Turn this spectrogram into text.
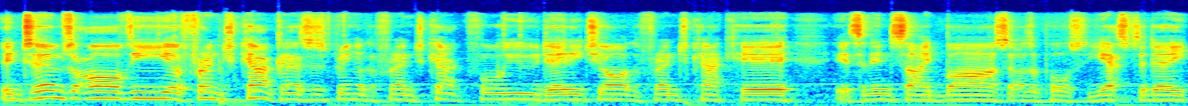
In terms of the uh, French CAC, let's just bring up the French CAC for you. Daily chart, the French CAC here. It's an inside bar as opposed to yesterday.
